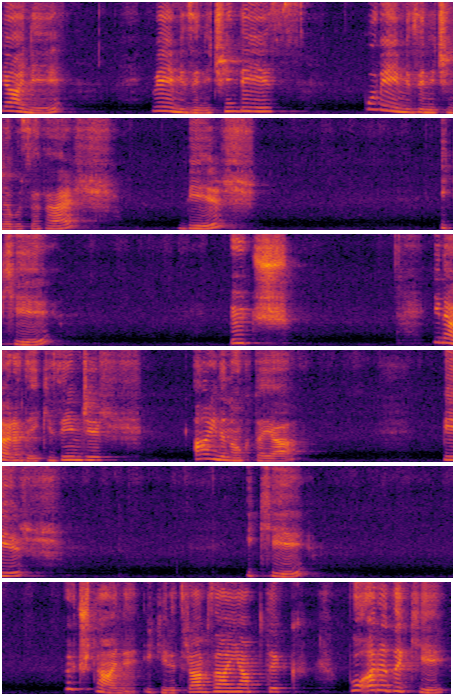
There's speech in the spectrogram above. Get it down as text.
Yani V'mizin içindeyiz. Bu V'mizin içine bu sefer 1 2 3 yine arada iki zincir aynı noktaya 1 2 3 tane ikili trabzan yaptık. Bu aradaki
